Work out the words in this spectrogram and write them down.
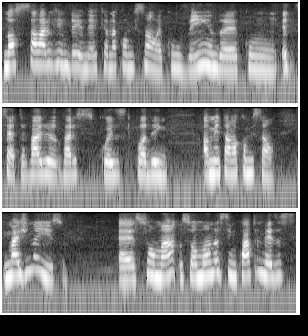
nosso salário render, né? Que é na comissão, é com venda, é com etc. Várias, várias coisas que podem aumentar uma comissão. Imagina isso. É, somando, somando assim quatro meses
